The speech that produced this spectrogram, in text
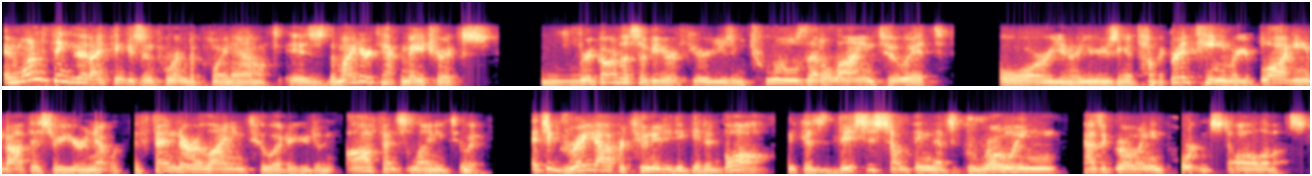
And one thing that I think is important to point out is the MITRE ATT&CK matrix, regardless of your, if you're using tools that align to it, or you know you're using Atomic Red Team, or you're blogging about this, or you're a network defender aligning to it, or you're doing offense aligning to it. It's a great opportunity to get involved because this is something that's growing, has a growing importance to all of us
